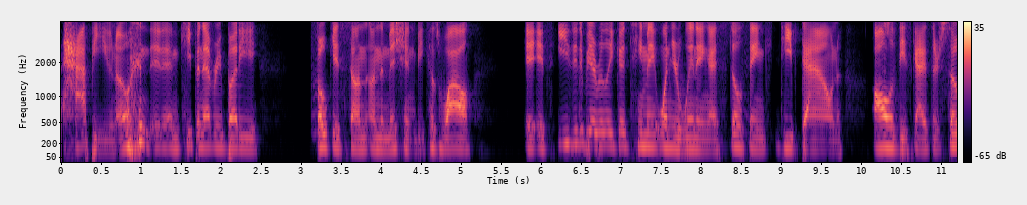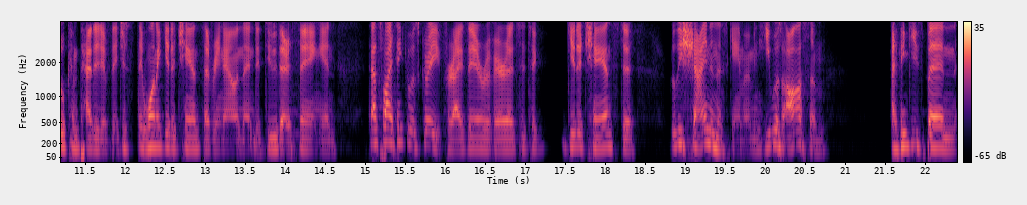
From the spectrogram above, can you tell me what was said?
happy, you know, and, and keeping everybody focused on, on the mission because while it's easy to be a really good teammate when you're winning, I still think deep down, all of these guys, they're so competitive. They just, they want to get a chance every now and then to do their thing. And that's why I think it was great for Isaiah Rivera to, to get a chance to really shine in this game. I mean, he was awesome. I think he's been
